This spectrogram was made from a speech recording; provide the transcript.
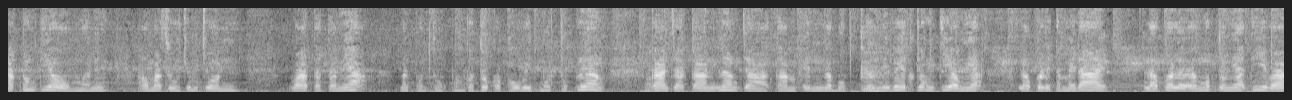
นักท่องเที่ยวเหมือนเอามาสู่ชุมชน ว่าแต่ตอนเนี้ย มันผลถูกผลกระทบกับโควิดหมดทุกเรื่องครับการจัดการเรื่องจะทำเป็นระบบเชิงนิเวศท่องเที่ยวเนี้ยเราก็เลยทำไม่ได้ เราก็เลยเอางบตรงเนี้ยที่ว่า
